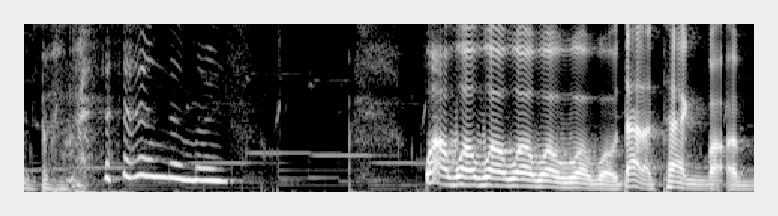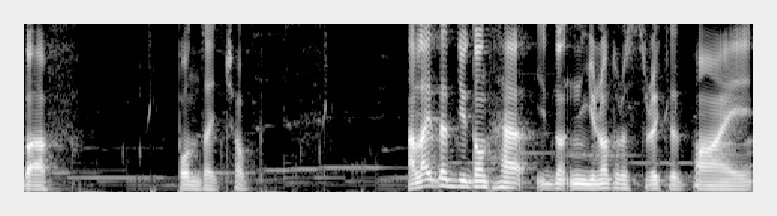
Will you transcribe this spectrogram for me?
the knife. Whoa, whoa, whoa, whoa, whoa, whoa, whoa. That attack bu uh, buff. Bonsai chop. I like that you don't have, you don't, you're not restricted by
